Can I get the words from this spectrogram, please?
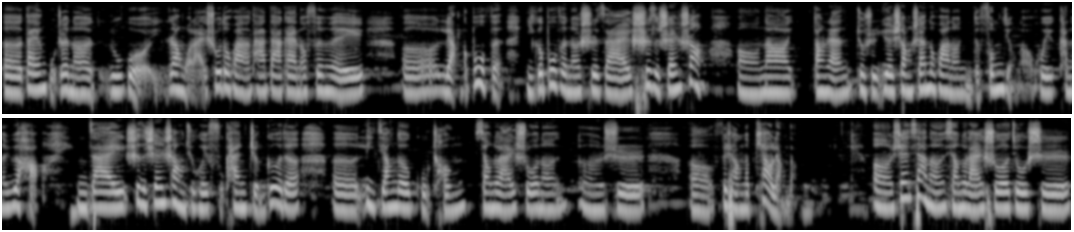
呃大研古镇呢，如果让我来说的话呢，它大概呢分为呃两个部分，一个部分呢是在狮子山上，嗯，那当然就是越上山的话呢，你的风景呢会看得越好。你在狮子山上就会俯瞰整个的呃丽江的古城，相对来说呢，嗯是呃非常的漂亮的。嗯，山下呢相对来说就是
